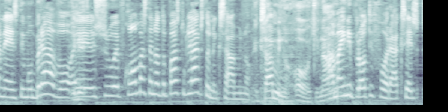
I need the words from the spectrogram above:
Ανέστη μου, μπράβο. Είναι- Ε, σου ευχόμαστε να το πας τουλάχιστον εξάμεινο. Εξάμεινο, όχι. Να... Άμα είναι η πρώτη φορά, ξέρεις,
